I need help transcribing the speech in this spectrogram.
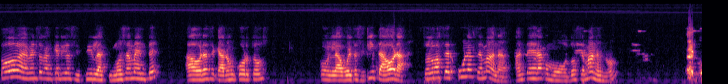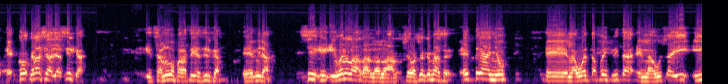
todos los eventos que han querido asistir, lastimosamente, ahora se quedaron cortos con la Vuelta Ciclista. Ahora, solo va a ser una semana, antes era como dos semanas, ¿no? Eh, eh, gracias, Yacirca. Y saludos para ti, Yacirca. Eh, mira, sí, y, bueno, la, la, la, observación que me hace. Este año la vuelta fue inscrita en la UCI y,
